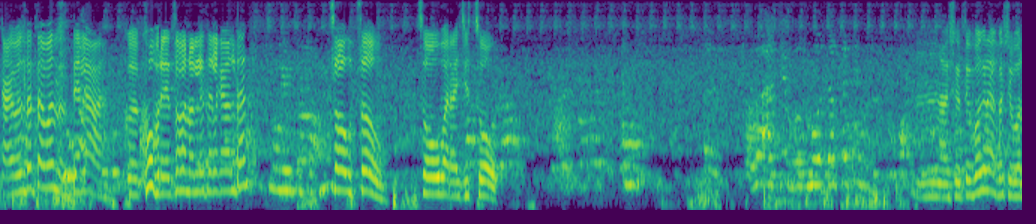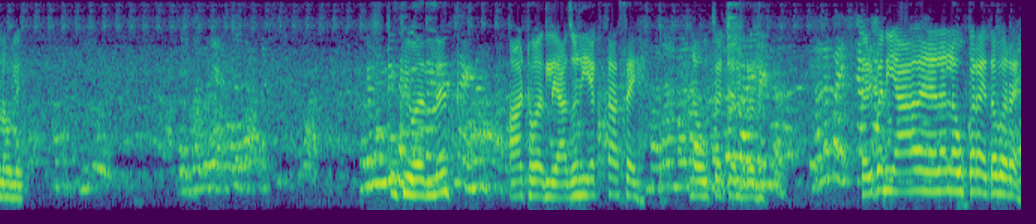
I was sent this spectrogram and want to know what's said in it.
काय बोलतात त्या बन त्याला? क- खोबऱ्याचं बनवलं त्याला काय बोलतात? चव चव. चव भरायची चव. मोदक असे ते बघ ना कसे बनवले. किती वाजलेत आठ वाजले. अजून एक तास आहे. नऊचा चंद्रोदय तरी पण या वेळेला लवकर आहे तर बरं आहे.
